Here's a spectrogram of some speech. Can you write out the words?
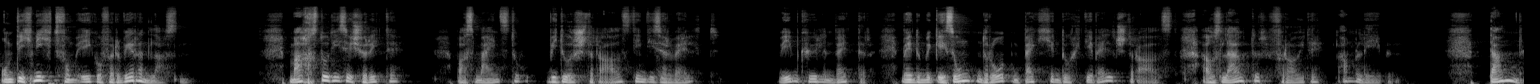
und dich nicht vom Ego verwirren lassen. Machst du diese Schritte? Was meinst du, wie du strahlst in dieser Welt? Wie im kühlen Wetter, wenn du mit gesunden roten Bäckchen durch die Welt strahlst, aus lauter Freude am Leben. Dann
